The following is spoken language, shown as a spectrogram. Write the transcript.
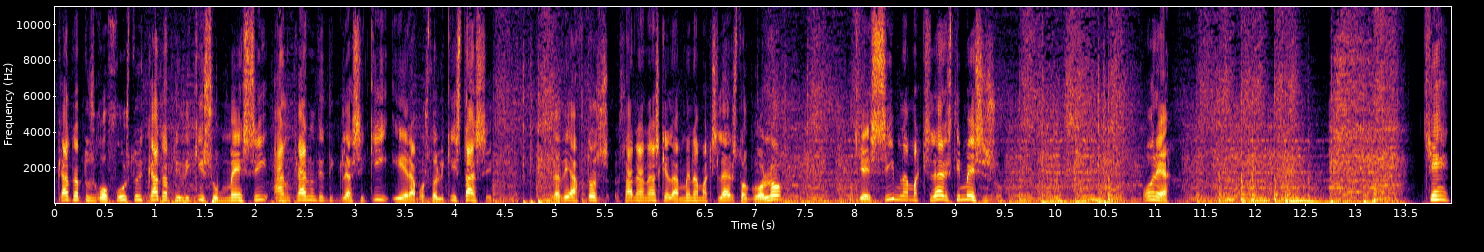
κάτω από τους γοφούς του ή κάτω από τη δική σου μέση, αν κάνετε την κλασική ιεραποστολική στάση. Δηλαδή αυτός θα είναι ανάσκελα με ένα μαξιλάρι στον κόλο και εσύ με ένα μαξιλάρι στη μέση σου. Ωραία. Και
